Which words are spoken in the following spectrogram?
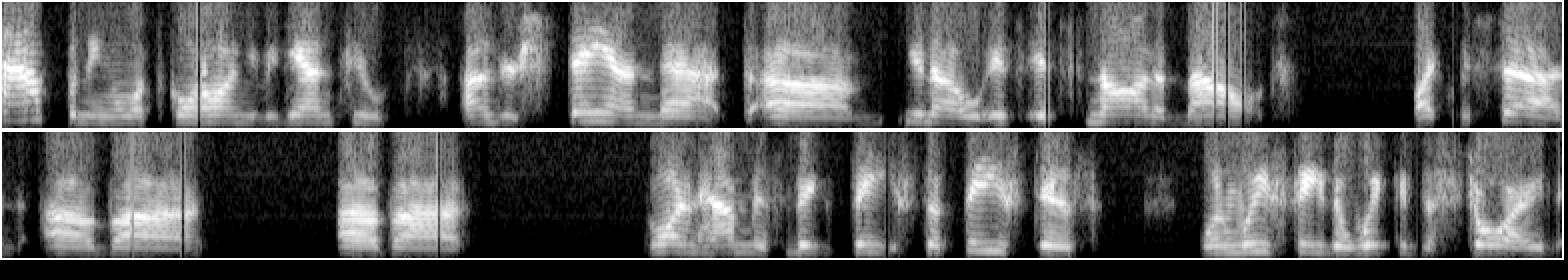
happening and what's going on, you begin to understand that um, you know it's it's not about, like we said, of uh, of uh, going and having this big feast. The feast is when we see the wicked destroyed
